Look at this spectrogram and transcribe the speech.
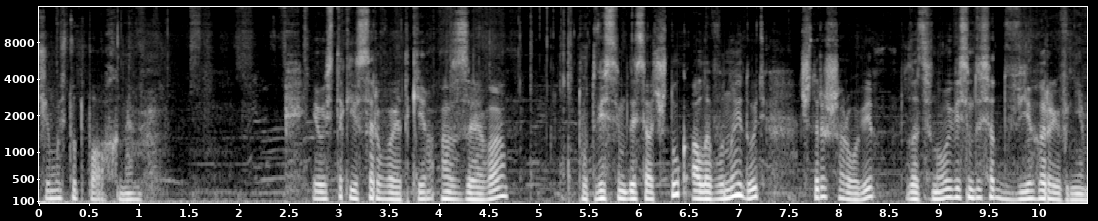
чимось тут пахне. І ось такі серветки Zevo. Тут 80 штук, але вони йдуть 4 шарові за ціною 82 гривні.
